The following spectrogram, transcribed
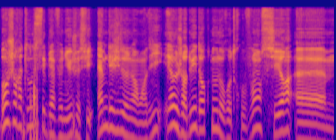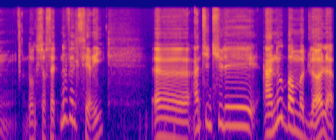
Bonjour à tous et bienvenue, je suis MDJ de Normandie et aujourd'hui donc nous nous retrouvons sur, euh, cette nouvelle série euh, intitulée Un noob en mode LOL.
